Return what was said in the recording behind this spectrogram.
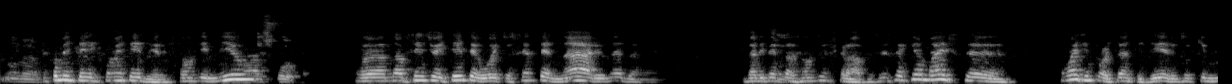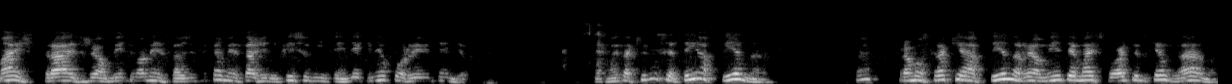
Não lembro. Eu comentei, comentei deles. São de mil... ah, desculpa. 1988, o centenário né, da, da libertação Sim. dos escravos. Esse aqui é o mais, é, o mais importante deles, o que mais traz realmente uma mensagem. Essa aqui é uma mensagem difícil de entender, que nem o Correio entendeu. Mas aqui você tem a pena, né, para mostrar que a pena realmente é mais forte do que as armas.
